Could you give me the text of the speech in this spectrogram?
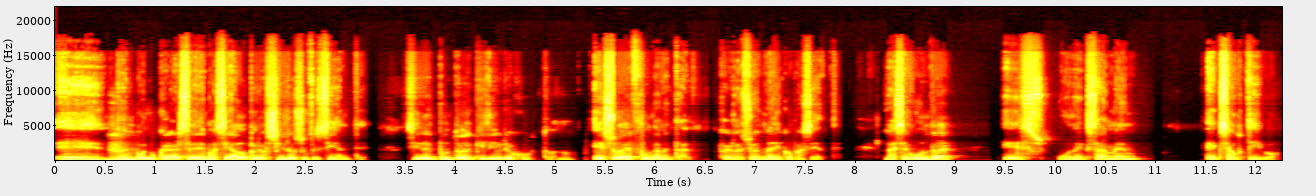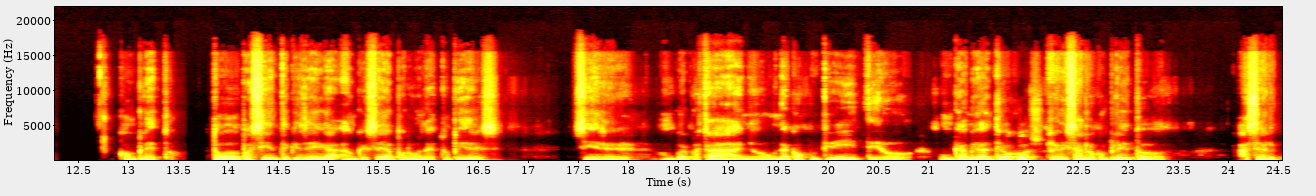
eh, no involucrarse demasiado, pero sí lo suficiente. Si el punto de equilibrio justo. Eso es fundamental, relación médico-paciente. La segunda es un examen exhaustivo, completo. Todo paciente que llega, aunque sea por una estupidez, si un cuerpo extraño, una conjuntivitis o un cambio de anteojos, revisarlo completo, hacer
